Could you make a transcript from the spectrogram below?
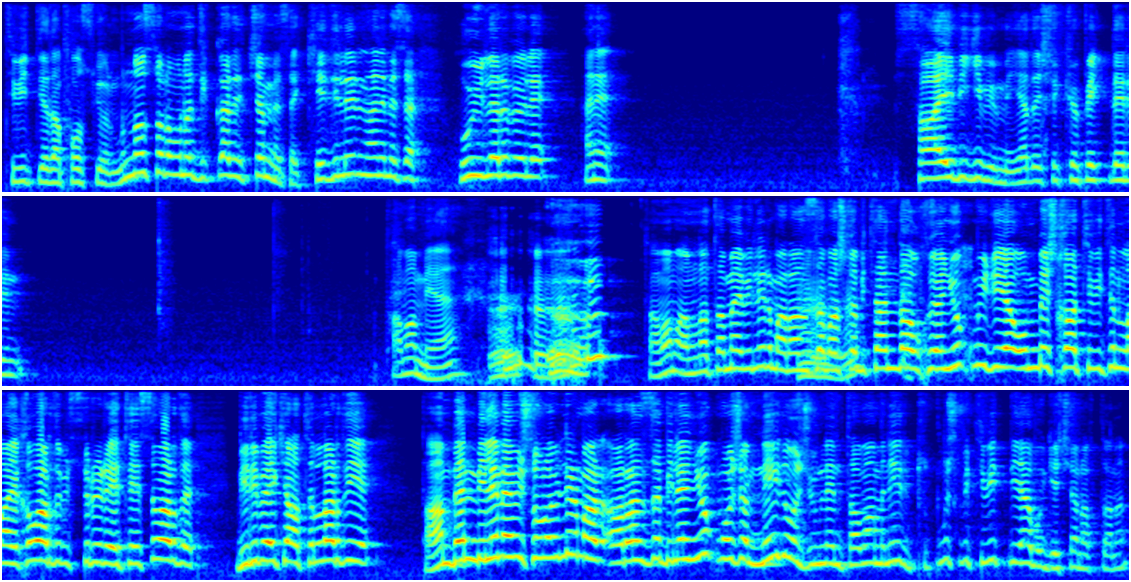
tweet ya da post gördüm. Bundan sonra buna dikkat edeceğim mesela. Kedilerin hani mesela huyları böyle hani sahibi gibi mi ya da işte köpeklerin Tamam ya. tamam anlatamayabilirim. Aranızda başka bir tane daha okuyan yok muydu ya? 15k tweet'in like'ı vardı, bir sürü RT'si vardı. Biri belki hatırlar diye. Tamam ben bilememiş olabilirim. Ar- aranızda bilen yok mu hocam? Neydi o cümlenin tamamı neydi? Tutmuş bir tweetti ya bu geçen haftanın.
